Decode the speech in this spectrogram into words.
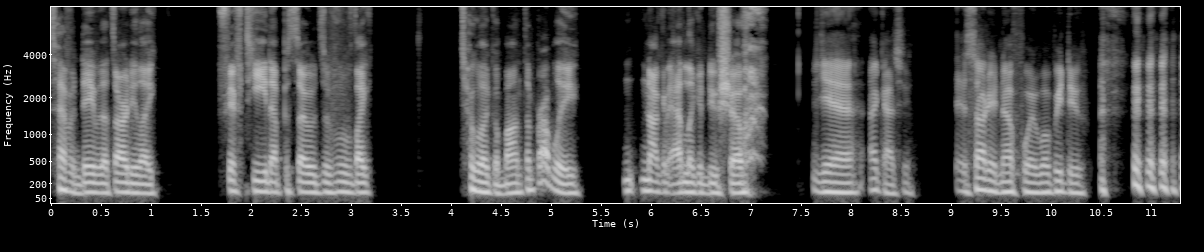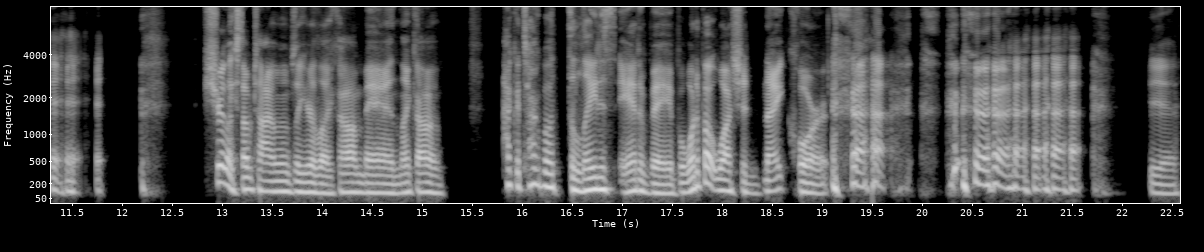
Steph David, that's already like 15 episodes of like took like a month, I'm probably not gonna add like a new show. Yeah, I got you. It's already enough for what we do. sure, like sometimes like you're like, oh man, like um, I could talk about the latest anime, but what about watching Night Court? yeah. you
